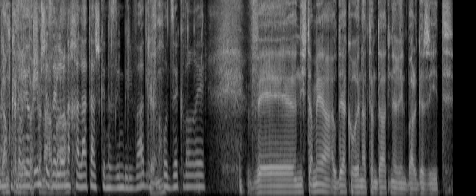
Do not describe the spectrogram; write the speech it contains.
גם אנחנו כבר כנראה יודעים בשנה שזה הבאה. לא נחלת האשכנזים בלבד, כן. לפחות זה כבר... אה, ונשתמע, אודיה קורא נתן דטנר, ענבל גזית.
